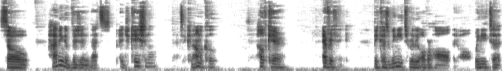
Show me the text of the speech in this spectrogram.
So, having a vision that's educational, that's economical, healthcare, everything, because we need to really overhaul it all. We need to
